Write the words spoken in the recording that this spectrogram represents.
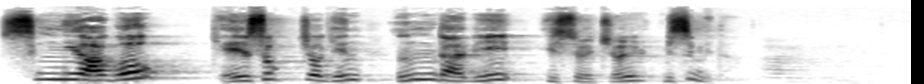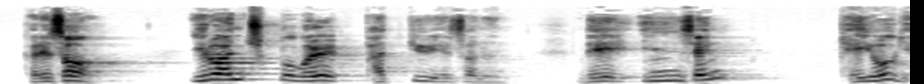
승리하고 계속적인 응답이 있을 줄 믿습니다. 그래서 이러한 축복을 받기 위해서는 내 인생 개혁에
